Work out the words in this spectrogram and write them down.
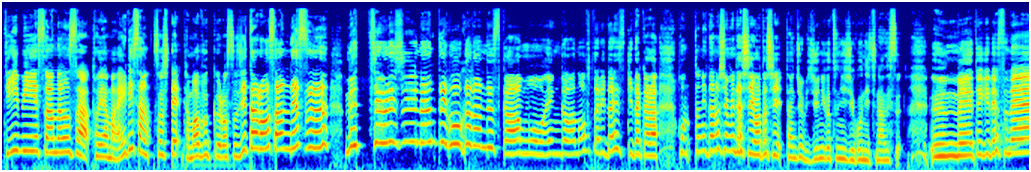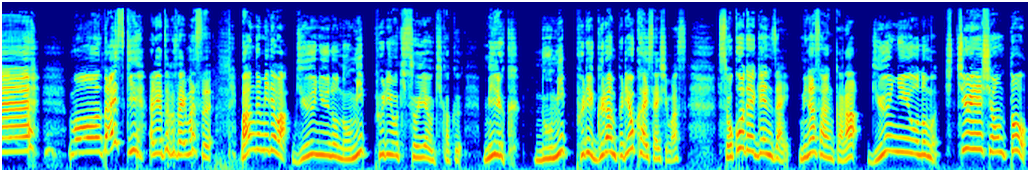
TBS アナウンサー富山えりさんそして玉袋筋太郎さんです。めっちゃ嬉しいなんて豪華なんですか？もう縁側のお二人大好きだから本当に楽しみだし私誕生日12月25日なんです。運命的ですね。もう大好き。ありがとうございます。番組では牛乳の飲みっぷりを競い合う企画ミルク。飲みっぷりグランプリを開催します。そこで現在皆さんから牛乳を飲むシチュエーションと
